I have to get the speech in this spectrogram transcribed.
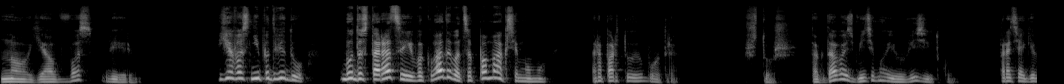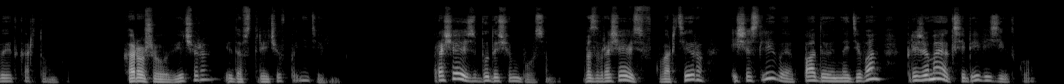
Но я в вас верю. Я вас не подведу. Буду стараться и выкладываться по максимуму. Рапортую бодро. Что ж, тогда возьмите мою визитку. Протягивает картонку. Хорошего вечера и до встречи в понедельник. Прощаюсь с будущим боссом. Возвращаюсь в квартиру и, счастливая, падаю на диван, прижимаю к себе визитку.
